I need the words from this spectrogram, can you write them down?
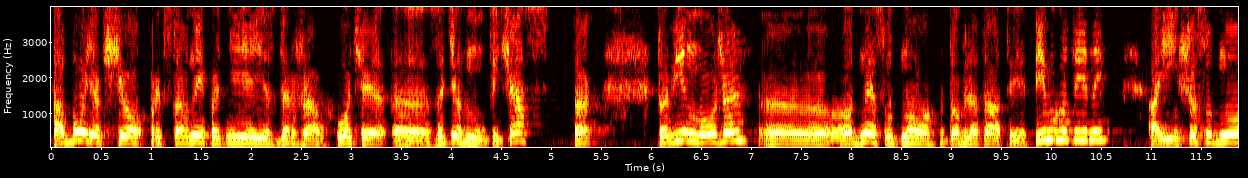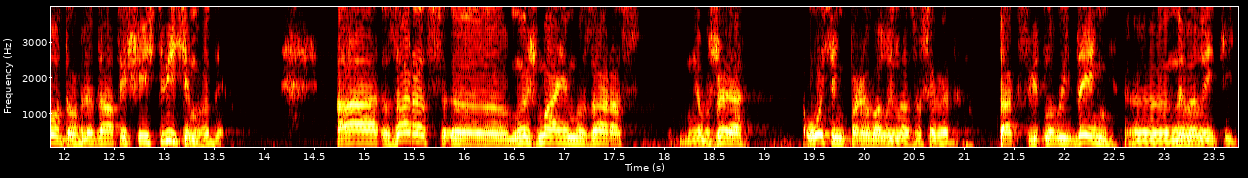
Або якщо представник однієї з держав хоче затягнути час, так, то він може е, одне судно доглядати півгодини, а інше судно доглядати 6-8 годин. А зараз е, ми ж маємо зараз вже осінь перевалила за середину. Так, світловий день е, невеликий.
